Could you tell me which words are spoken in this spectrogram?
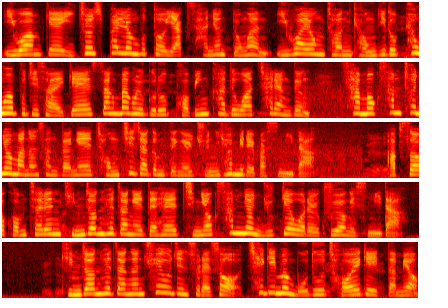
이와 함께 2018년부터 약 4년 동안 이화영 전 경기도 평화부지사에게 쌍방울그룹 법인카드와 차량 등 3억 3천여만 원 상당의 정치자금 등을 준 혐의를 받습니다. 앞서 검찰은 김 전 회장에 대해 징역 3년 6개월을 구형했습니다. 김 전 회장은 최후 진술에서 책임은 모두 저에게 있다며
